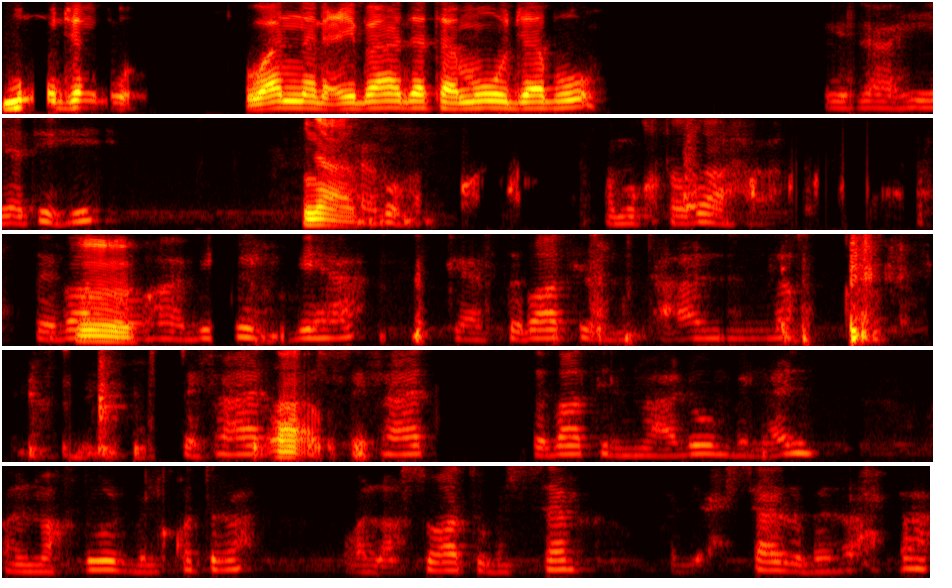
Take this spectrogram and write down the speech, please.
موجب وأن العبادة موجب إلهيته نعم. ومقتضاها ارتباطها به بها كارتباط المتعلق بالصفات آه. الصفات ارتباط المعلوم بالعلم والمقدور بالقدرة والأصوات بالسمع والإحسان بالرحمة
